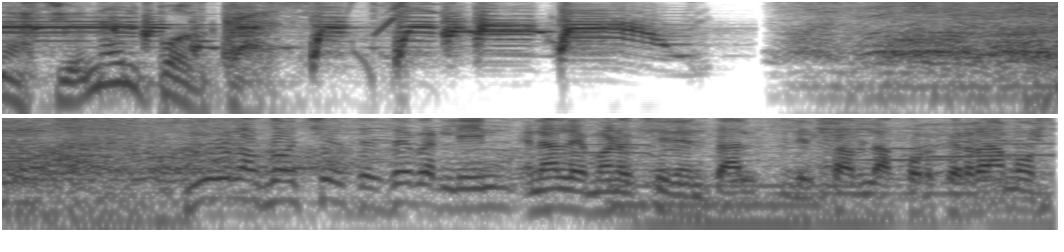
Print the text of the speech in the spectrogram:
Nacional Podcast. Muy buenas noches desde Berlín, en Alemania Occidental. Les habla Jorge Ramos.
